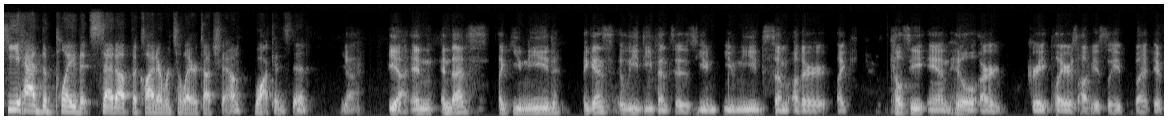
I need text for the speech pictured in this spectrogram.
he had the play that set up the Clyde Edwards Helaire touchdown. Watkins did. Yeah. Yeah. And and that's like you need against elite defenses, you you need some other like Kelsey and Hill are great players, obviously, but if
